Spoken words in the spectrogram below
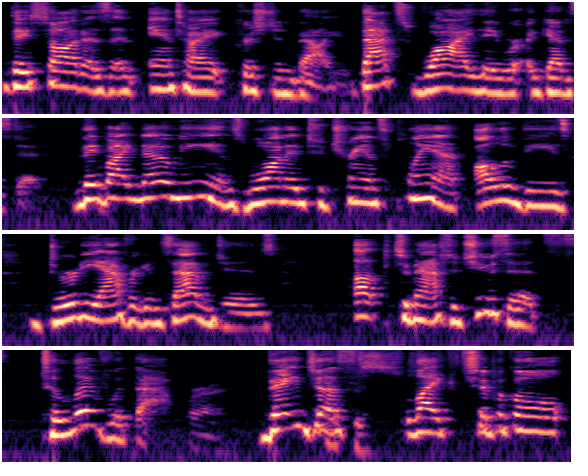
they saw it as an anti-Christian value. That's why they were against it. They by no means wanted to transplant all of these dirty African savages up to Massachusetts to live with them. Right. They just, Just- like typical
